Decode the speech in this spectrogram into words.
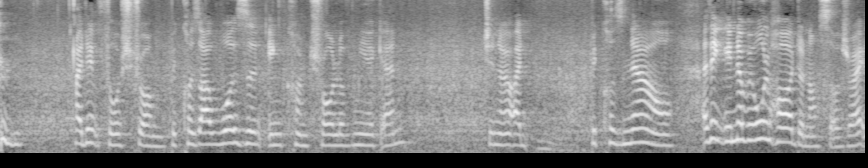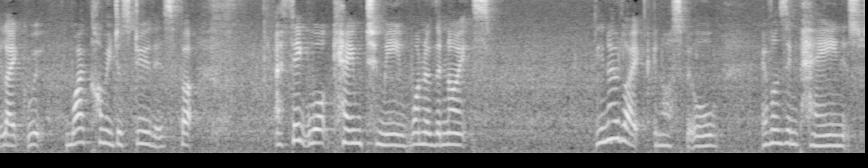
I didn't feel strong because I wasn't in control of me again. You know? I because now I think you know we're all hard on ourselves, right? Like, we, why can't we just do this? But I think what came to me one of the nights, you know, like in hospital, everyone's in pain. It's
